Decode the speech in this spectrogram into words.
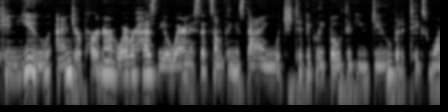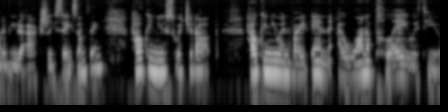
can you and your partner, whoever has the awareness that something is dying, which typically both of you do, but it takes one of you to actually say something, how can you switch it up? How can you invite in? I want to play with you.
